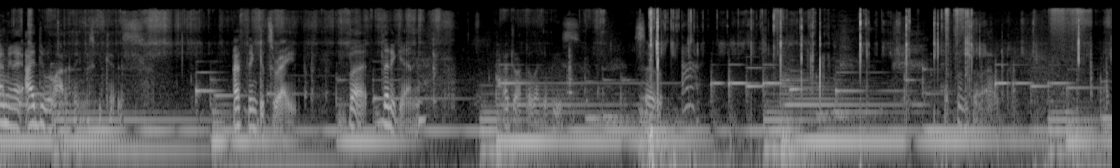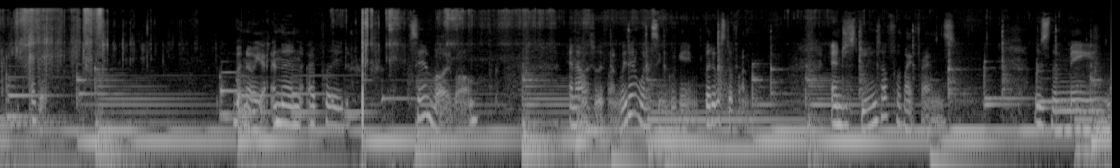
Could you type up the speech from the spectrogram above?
I mean, I, I do a lot of things because I think it's right, but then again, I dropped a Lego piece, so headphones are out. Okay, but no, yeah, and then I played sand volleyball, and that was really fun. We didn't win a single game, but it was still fun, and just doing stuff with my friends was the main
